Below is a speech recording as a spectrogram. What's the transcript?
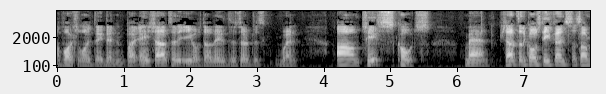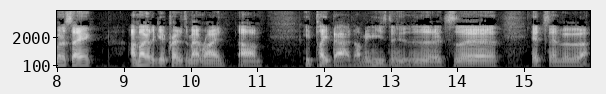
unfortunately they didn't. But hey, shout out to the Eagles though; they deserve this win. Um, Chiefs, Colts, man, shout out to the Colts defense. That's all I'm gonna say. I'm not gonna give credit to Matt Ryan. Um, he played bad. I mean, he's it's uh, it's uh, blah, blah,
